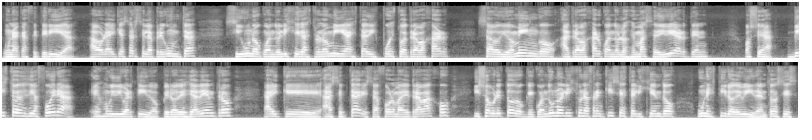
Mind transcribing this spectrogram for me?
una cafetería. Ahora hay que hacerse la pregunta si uno cuando elige gastronomía está dispuesto a trabajar sábado y domingo, a trabajar cuando los demás se divierten. O sea, visto desde afuera es muy divertido, pero desde adentro hay que aceptar esa forma de trabajo y sobre todo que cuando uno elige una franquicia está eligiendo un estilo de vida. Entonces,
